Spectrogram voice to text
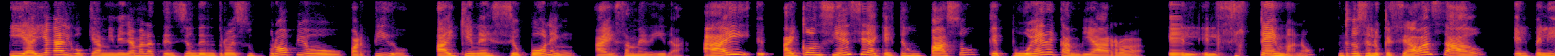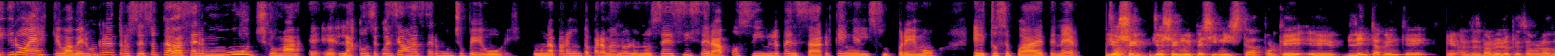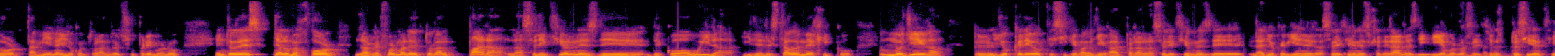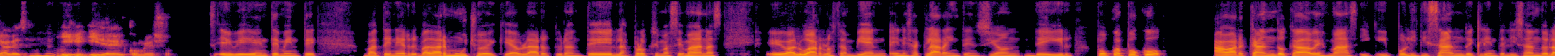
Y hay algo que a mí me llama la atención dentro de su propio partido. Hay quienes se oponen a esa medida. Hay, eh, hay conciencia de que este es un paso que puede cambiar el, el sistema, ¿no? Entonces, lo que se ha avanzado, el peligro es que va a haber un retroceso que va a ser mucho más, eh, eh, las consecuencias van a ser mucho peores. Una pregunta para Manolo, no sé si será posible pensar que en el Supremo esto se pueda detener. Yo soy, yo soy muy pesimista porque eh, lentamente eh, Andrés Manuel López Obrador también ha ido controlando el Supremo, ¿no? Entonces, que a lo mejor la reforma electoral para las elecciones de, de Coahuila y del Estado de México no llega, pero yo creo que sí que va a llegar para las elecciones del año que viene, las elecciones generales, diríamos, las elecciones presidenciales y, y del Congreso. Evidentemente, va a tener, va a dar mucho de qué hablar durante las próximas semanas, evaluarlos también en esa clara intención de ir poco a poco abarcando cada vez más y, politizando y clientelizando la,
